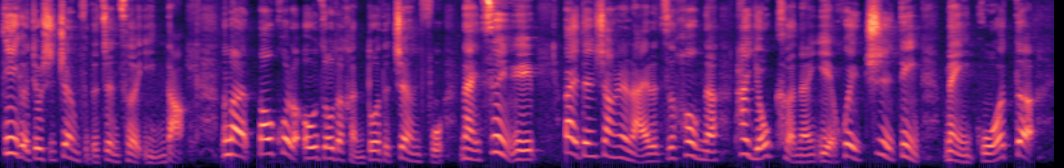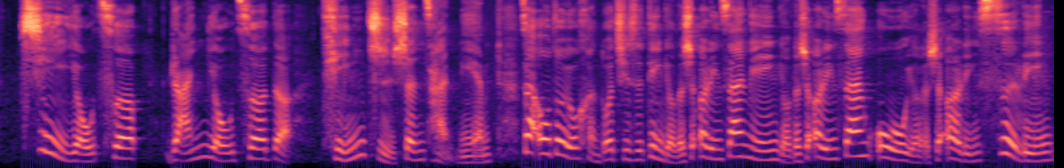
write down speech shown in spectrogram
第一个就是政府的政策引导，那么包括了欧洲的很多的政府，乃至于拜登上任来了之后呢，他有可能也会制定美国的汽油车、燃油车的。停止生产年，在欧洲有很多，其实定有的是二零三零，有的是二零三五，有的是二零四零。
